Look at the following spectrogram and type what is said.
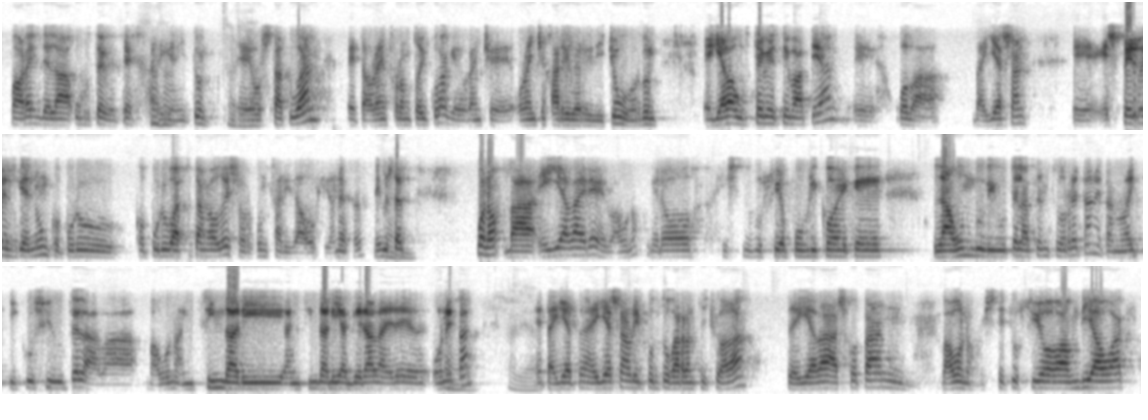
ba, orain dela urte bete jarri genitun, e, ostatuan, eta orain frontoikoak, e, orain jarri berri ditugu, orduan, egia da urte bete batean, e, jo ba, egia esan, e, espero ez genuen kopuru, kopuru batzutan gaude sorkuntzari dago zionez, ez? Nik uste, bueno, ba, egia da ere, ba, bueno, gero instituzio publikoek lagundu digutela zentzu horretan, eta nolait ikusi dutela, ba, ba bueno, aintzindari, aintzindariak gerala ere honetan. Eta egia, egia esan hori puntu garrantzitsua da, egia da askotan, ba, bueno, instituzio handiagoak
